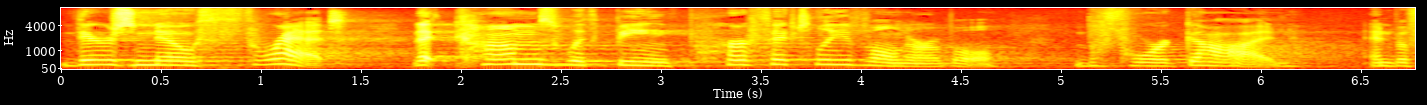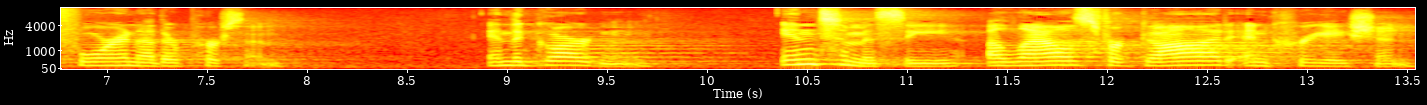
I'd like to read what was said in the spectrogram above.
There's no threat that comes with being perfectly vulnerable before God and before another person. In the garden, intimacy allows for God and creation,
